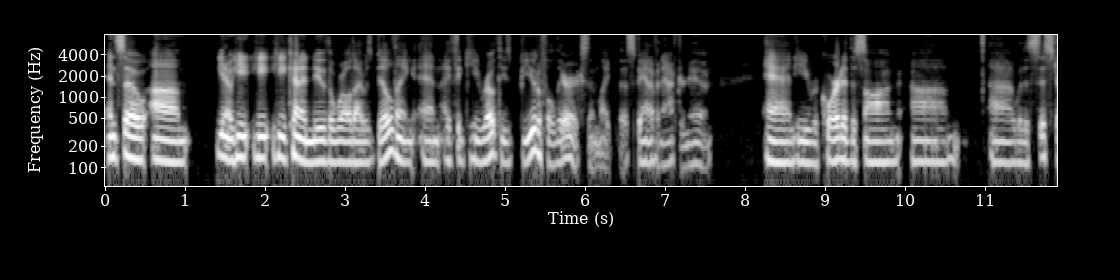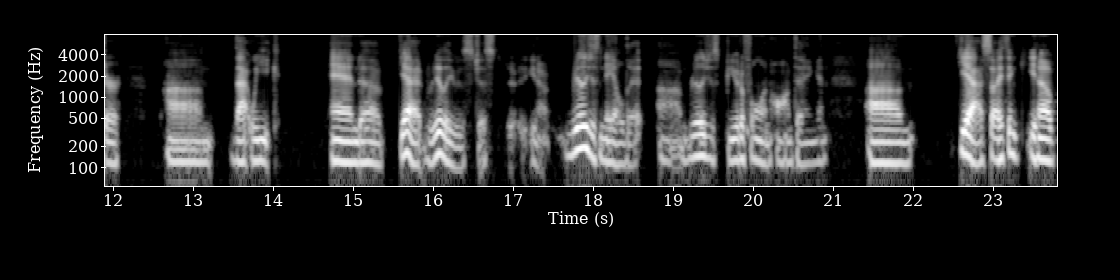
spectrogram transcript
And so, um, you know, he he he kind of knew the world I was building, and I think he wrote these beautiful lyrics in like the span of an afternoon. And he recorded the song um, uh, with his sister um, that week, and uh, yeah, it really was just you know really just nailed it. Um, really just beautiful and haunting, and um, yeah. So I think you know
